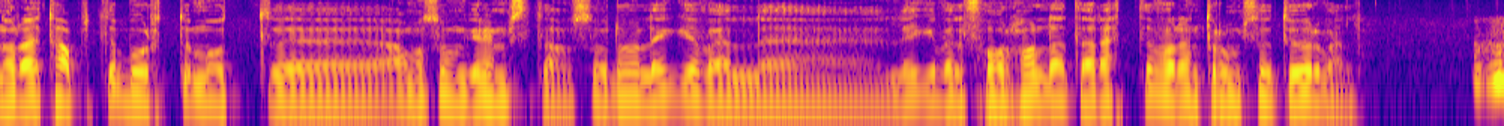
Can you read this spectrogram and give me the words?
når de tapte borte mot uh, Amazon Grimstad, så da ligger vel, uh, ligger vel forholdene til rette for en Tromsø-tur, vel?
